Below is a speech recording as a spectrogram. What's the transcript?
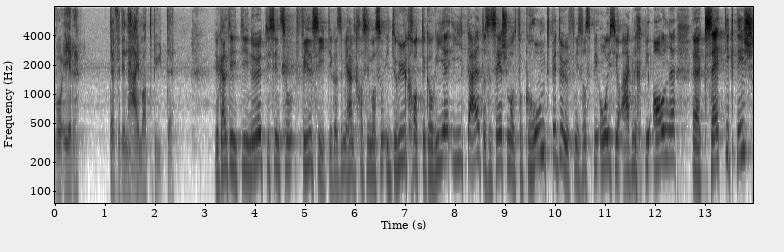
die ihr in Heimat bieten dürft? Ja, gell, die, die Nöte sind so vielseitig. Also wir haben sie mal so in drei Kategorien eingeteilt. Also das erste Mal von Grundbedürfnis, was bei uns ja eigentlich bei allen äh, gesättigt ist,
